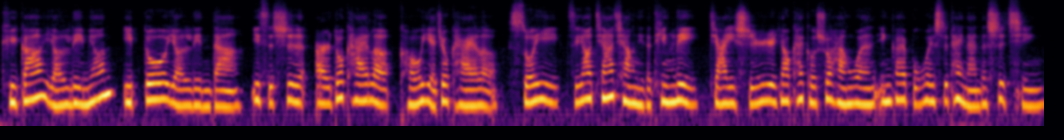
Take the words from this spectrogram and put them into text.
귀가열리면입도열린 다， 意思是耳朵开了，口也就开了。所以，只要加强你的 听力。假以时日，要开口说韩文，应该不会是太难的事情。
